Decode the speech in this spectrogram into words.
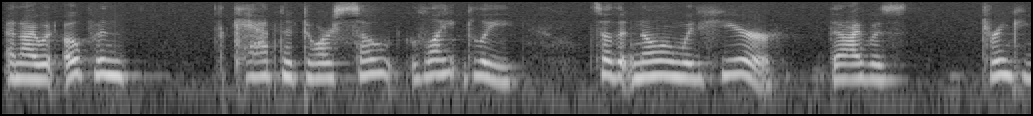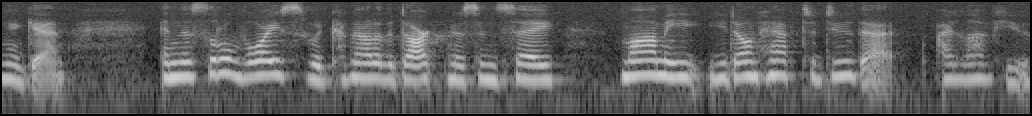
and I would open the cabinet door so lightly so that no one would hear that I was drinking again. And this little voice would come out of the darkness and say, Mommy, you don't have to do that. I love you.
